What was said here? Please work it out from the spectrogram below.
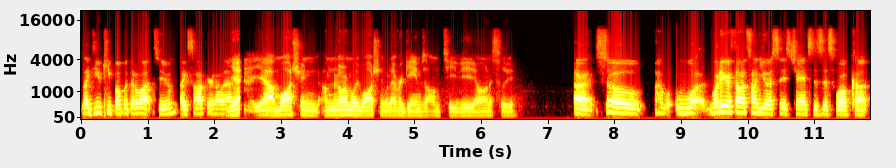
like do you keep up with it a lot too, like soccer and all that? Yeah, yeah. I'm watching. I'm normally watching whatever games on TV. Honestly. All right. So, what what are your thoughts on USA's chances this World Cup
